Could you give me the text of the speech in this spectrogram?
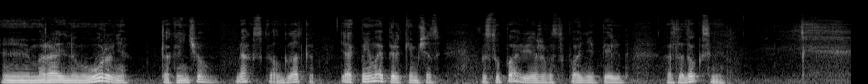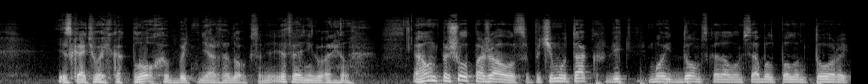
морального уровня – так и ничего, мягко сказал, гладко. Я так понимаю, перед кем сейчас выступаю, я же выступаю не перед ортодоксами. И сказать, ой, как плохо быть не ортодоксом. Этого я не говорил. А он пришел, пожаловался, почему так, ведь мой дом, сказал он, вся был полон Торы,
